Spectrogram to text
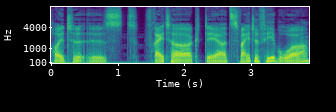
Heute ist Freitag, der 2. Februar.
